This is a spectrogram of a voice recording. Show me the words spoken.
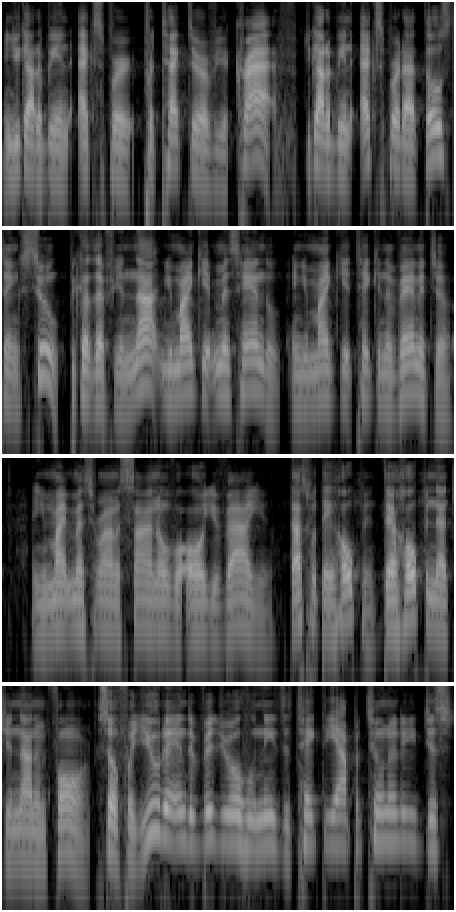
and you got to be an expert protector of your craft. You got to be an expert at those things too because if you're not, you might get mishandled and you might get taken advantage of and you might mess around and sign over all your value. That's what they're hoping. They're hoping that you're not informed. So for you, the individual who needs to take the opportunity, just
